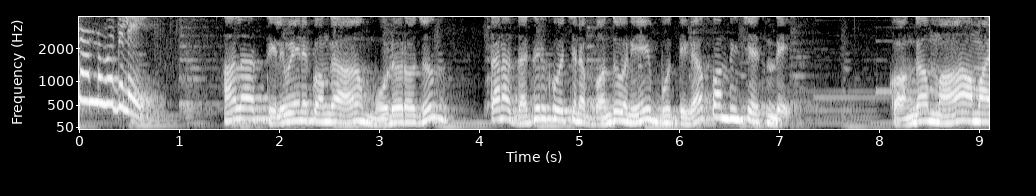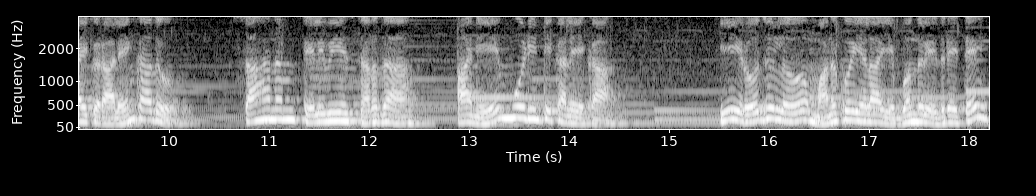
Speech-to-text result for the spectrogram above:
నన్ను వదిలే. అలా తెలివైన కొంగ మూడో రోజు తన దగ్గరకు వచ్చిన బంధువుని బుద్ధిగా పంపించేసింది. కొంగమ్మ అమాయకురాలేం కాదు సహనం తెలివి సరదా అనే మూడింటి కలయిక. ఈ రోజుల్లో మనకు ఇలా ఇబ్బందులు ఎదురైతే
